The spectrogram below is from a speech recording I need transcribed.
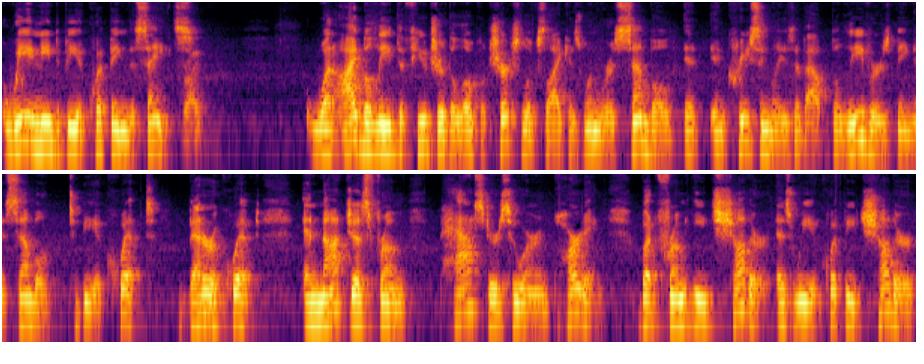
we need to be equipping the saints. Right. What I believe the future of the local church looks like is when we're assembled, it increasingly is about believers being assembled to be equipped, better mm-hmm. equipped, and not just from pastors who are imparting, but from each other as we equip each other.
